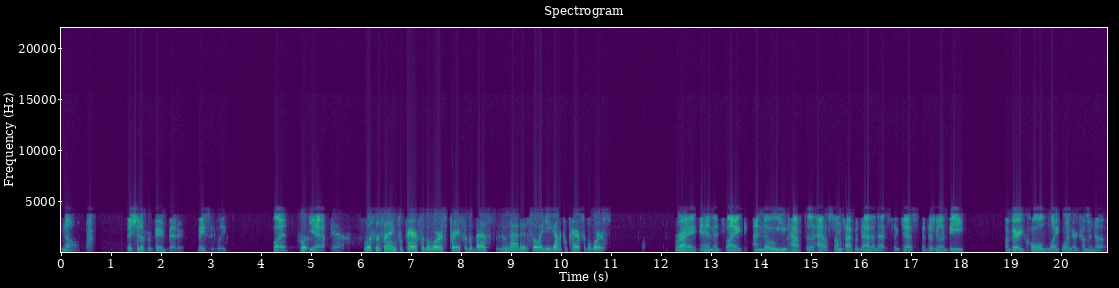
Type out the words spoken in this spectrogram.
known. They should have prepared better, basically. But, yeah. Yeah. What's the saying? Prepare for the worst, pray for the best. Isn't that it? So, like, you got to prepare for the worst. Right. And it's like, I know you have to have some type of data that suggests that there's going to be a very cold like winter coming up,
